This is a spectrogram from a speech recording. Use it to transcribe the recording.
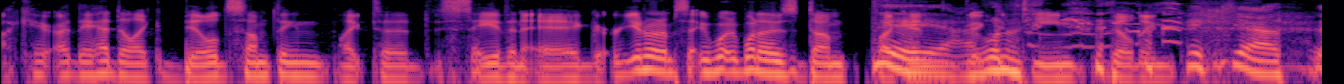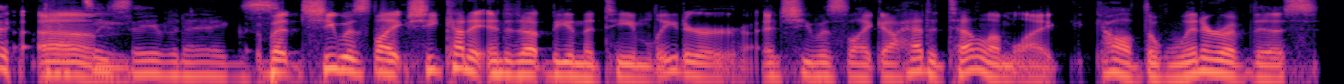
I can't. They had to like build something like to save an egg, or you know what I'm saying? One of those dumb Yeah, fucking yeah, one of- team building yeah. Um, saving eggs. but she was like, she kind of ended up being the team leader, and she was like, I had to tell him like, God, the winner of this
